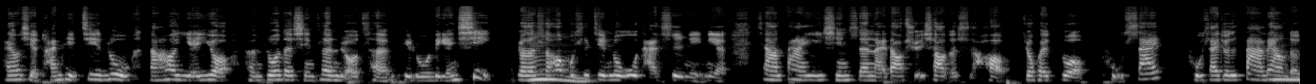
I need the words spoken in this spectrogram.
还有写团体记录，然后也有很多的行政流程，譬如联系。有的时候不是进入物谈室里面，嗯、像大一新生来到学校的时候，就会做普筛，普筛就是大量的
